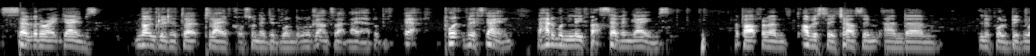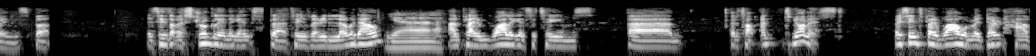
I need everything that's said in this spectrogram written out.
seven or eight games. Not included today, of course, when they did one, but we'll get onto that later. But yeah, point of this game, they hadn't won the league for about seven games, apart from um, obviously Chelsea and um, Liverpool are big wins. But it seems like they're struggling against uh, teams very lower down Yeah. and playing well against the teams um, at the top. And to be honest, they seem to play well when they don't have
